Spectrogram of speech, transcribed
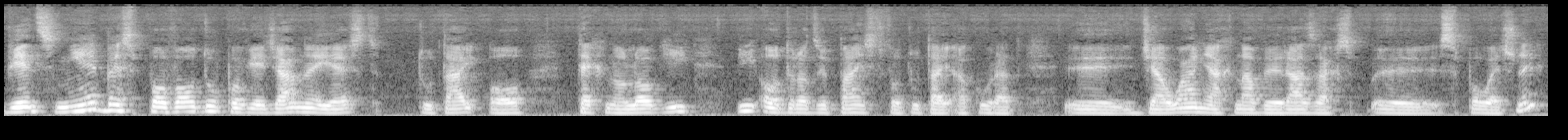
Więc nie bez powodu powiedziane jest tutaj o technologii i o, drodzy Państwo, tutaj akurat y, działaniach na wyrazach y, społecznych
